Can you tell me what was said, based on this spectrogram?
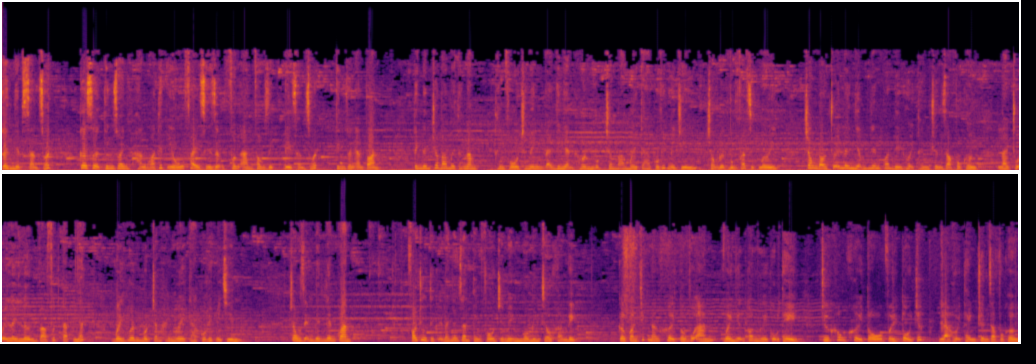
Doanh nghiệp sản xuất, cơ sở kinh doanh hàng hóa thiết yếu phải xây dựng phương án phòng dịch để sản xuất, kinh doanh an toàn. Tính đến cho 30 tháng 5, thành phố Hồ Chí Minh đã ghi nhận hơn 130 ca Covid-19 trong đợt bùng phát dịch mới. Trong đó chuỗi lây nhiễm liên quan đến Hội Thánh Truyền giáo Phục Hưng là chuỗi lây lớn và phức tạp nhất với hơn 120 ca Covid-19. Trong diễn biến liên quan, Phó Chủ tịch Ủy ban nhân dân thành phố Hồ Chí Minh Ngô Minh Châu khẳng định cơ quan chức năng khởi tố vụ án với những con người cụ thể chứ không khởi tố với tổ chức là Hội Thánh Truyền giáo Phục Hưng.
